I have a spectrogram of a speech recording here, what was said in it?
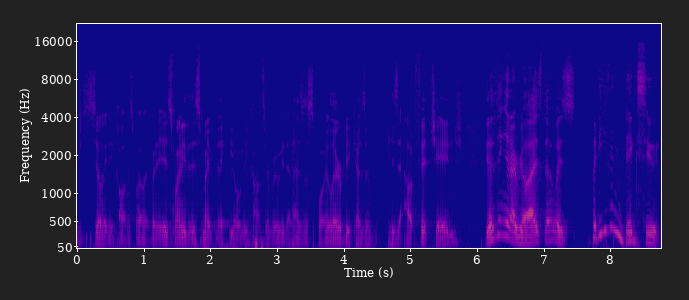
it's silly to call it a spoiler, but it is funny that this might be like the only concert movie that has a spoiler because of his outfit change. The other thing that I realized though is But even big suit,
